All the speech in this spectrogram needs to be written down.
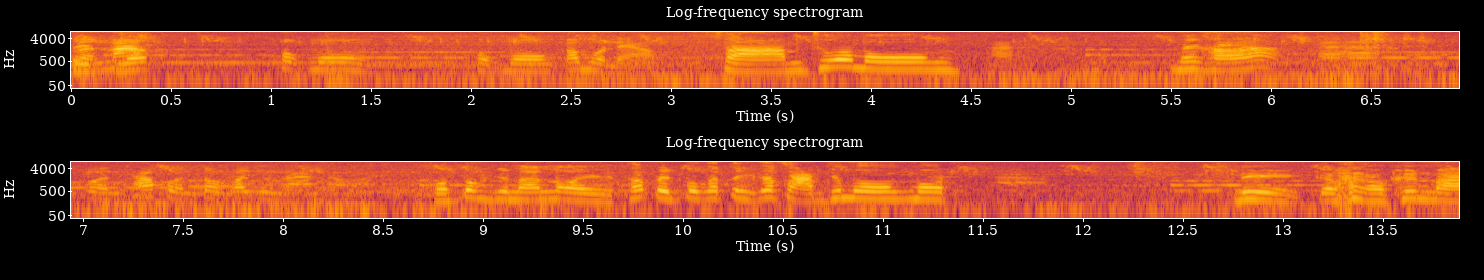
ปิส่ดวนมาแล้กว หกโมงหกโมงก็หมดแล้วสามชั่วโมงค่ะแม่ค้าค่ะฝนถ้าฝนตกก็อยู่นานหน่อยฝนตกอยู่นานหน่อย ถ้าเป็นปกติก็สามชั่วโมงหมด ค่ะนี่กำลังเอาขึ้นมา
